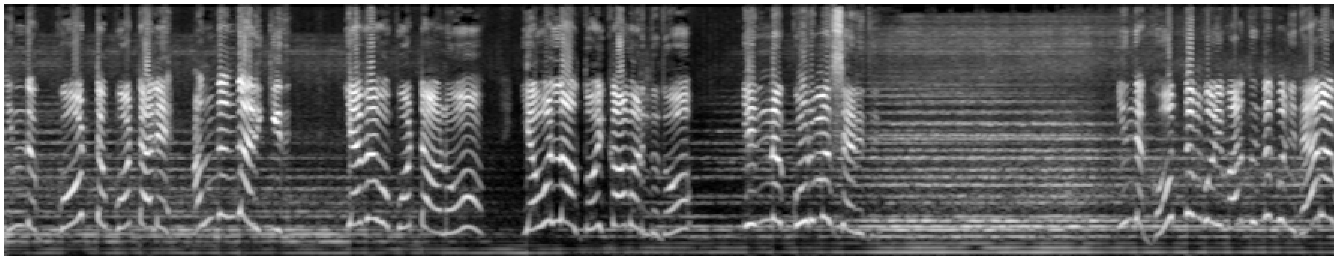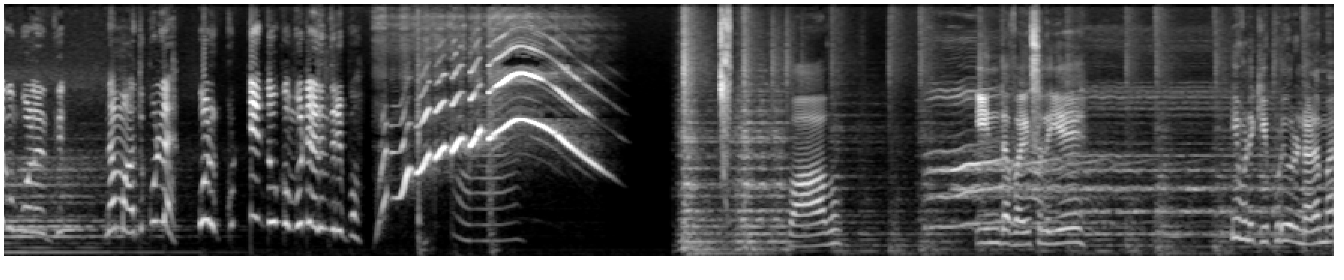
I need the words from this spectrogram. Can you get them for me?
இந்த கோட்டை போட்டாலே அங்கங்க அரிக்குது. எவன் போட்டானோ எவ்வளவு நாள் தோய்க்காம இருந்ததோ என்ன குடும்பம் சரிது? இந்த கௌதம் கோழி வரத்துக்கு கொஞ்சம் நேரம் ஆகும் போல இருக்கு. நம்ம அதுக்குள்ள ஒரு குட்டி தூக்கம் போட்டு எழுந்திருப்போம். பாவம். இந்த வயசுலயே இவனுக்கு இப்படி ஒரு நிலைமை.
